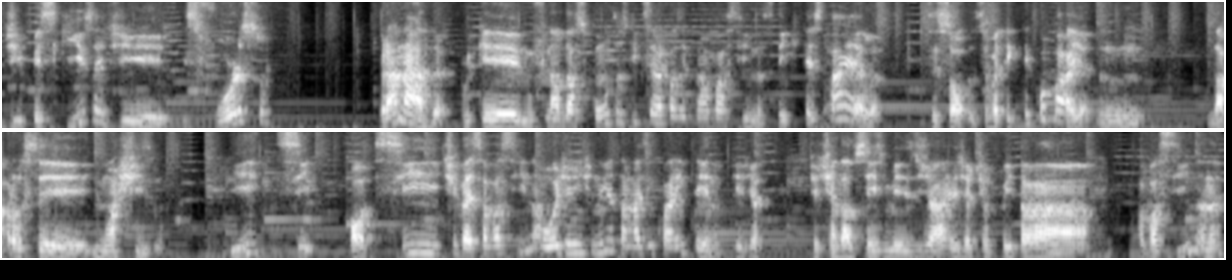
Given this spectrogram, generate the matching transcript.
de pesquisa, de esforço para nada, porque no final das contas, o que, que, você vai fazer com uma vacina? Você tem que testar ela. Você só, você vai ter que ter cobaia. Não dá para você ir no achismo. E se, ó, se tivesse a vacina, hoje a gente não ia estar tá mais em quarentena, porque já, já tinha dado seis meses já, eles já tinham feito a, a vacina, né,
